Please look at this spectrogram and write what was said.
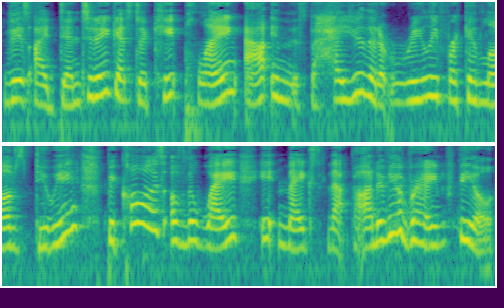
this identity, gets to keep playing out in this behavior that it really freaking loves loves doing because of the way it makes that part of your brain feel.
